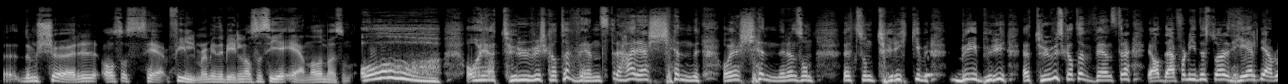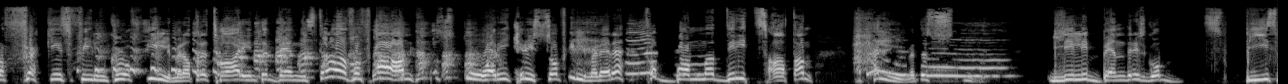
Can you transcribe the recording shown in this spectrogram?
de kjører, og så ser, filmer de inn i bilen, og så sier en av dem bare sånn Åh, å, jeg tror vi skal til venstre her! Jeg kjenner, og jeg kjenner en sånn, et sånn trykk i, i bry. Jeg tror vi skal til venstre! Ja, det er fordi det står et helt jævla fuckings filmcrew og filmer at dere tar inn til venstre, da, for faen! Og står i krysset og filmer dere! Forbanna drittsatan! Helvete! s- Lilly Bendriss, gå og spis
